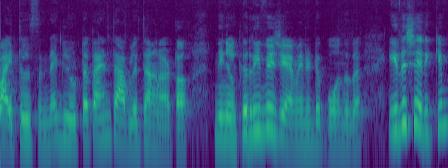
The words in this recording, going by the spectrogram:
വൈറ്റൽസിന്റെ ഗ്ലൂട്ടത്തൈൻ ടാബ്ലറ്റ് ആണ് കേട്ടോ നിങ്ങൾക്ക് റിവ്യൂ ചെയ്യാൻ വേണ്ടിയിട്ട് പോകുന്നത്. ഇത് ശരിക്കും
